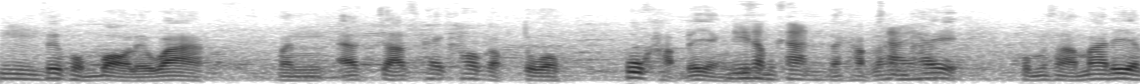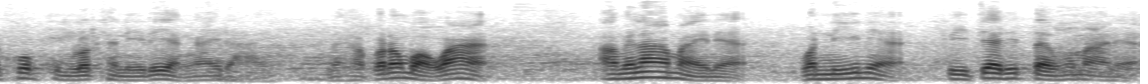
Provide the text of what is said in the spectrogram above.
อืมซึ่งผมบอกเลยว่ามัน adjust ให้เข้ากับตัว ผู้ขับได้อย่างดีนี่สำคัญนะครับและใช่ทำให้ผมสามารถที่จะควบคุมรถคันนี้ได้อย่างง่ายดายนะครับก็ต้องบอกว่าอเมล่าใหม่เนี่ยวันนี้เนี่ยฟีเจอร์ที่เติมเข้ามาเนี่ย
